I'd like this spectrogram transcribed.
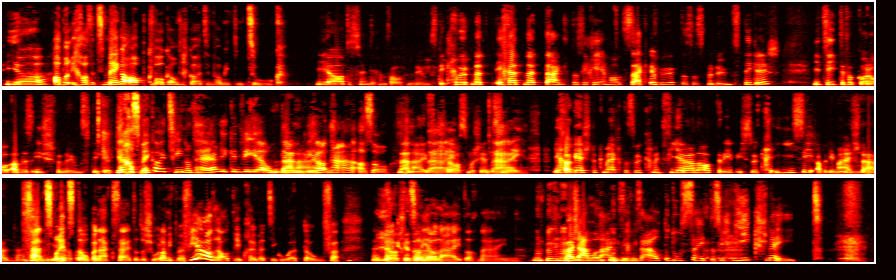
Ja. Aber ich habe es jetzt mega abgewogen und ich gehe jetzt einfach mit dem Zug. Ja, das finde ich im Fall vernünftig. Ich, würde nicht, ich hätte nicht gedacht, dass ich jemals sagen würde, dass es vernünftig ist in Zeiten von Corona, aber es ist vernünftiger. Ja, ich habe es mega jetzt hin und her irgendwie und Nein, dann, nein. ja, nein, also, Nein, nein, Nein. das musst du jetzt Nein. nicht. Ich habe gestern gemerkt, dass wirklich mit Vierradantrieb ist es wirklich easy, aber die meisten Autos Mhm. das haben sie mir jetzt da oben auch gesagt an der Schule. Mit einem Vierradantrieb kommen sie gut rauf. Dann Ja, ich so, genau. ja, leider, nein. weißt du, auch allein, wie sich mein Auto draussen hat, das ist eingeschneit.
